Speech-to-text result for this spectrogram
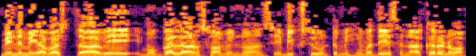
මෙන්න මේ අවස්ථාවේ මොග්ගල්ලාන ස්වාමීන් වහන්සේ භික්ෂූන්ට මෙහිම දේශනා කරනවා.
